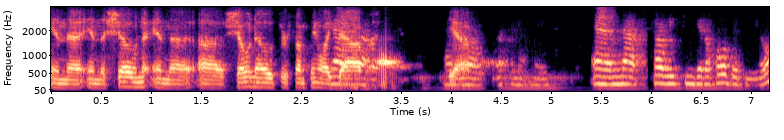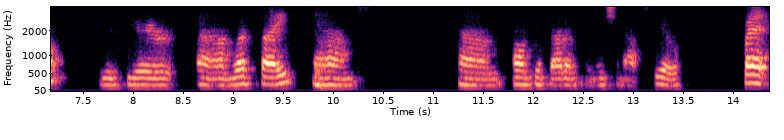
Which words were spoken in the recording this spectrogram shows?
in the in the show in the uh, show notes or something like yeah, that. yeah, definitely. And that's how we can get a hold of you. Is your um, website, and um, I'll get that information out too. But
